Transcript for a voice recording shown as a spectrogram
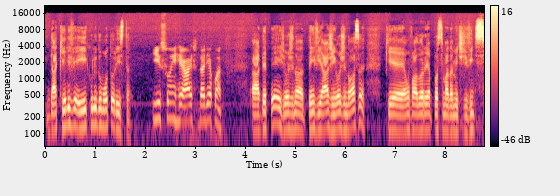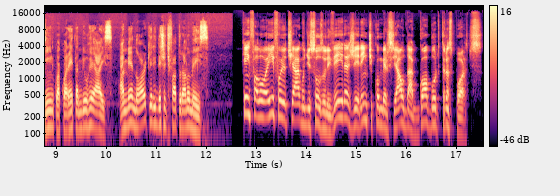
daquele veículo e do motorista. Isso em reais daria quanto? Ah, depende, hoje tem viagem hoje nossa que é um valor aproximadamente de 25 a 40 mil reais, a menor que ele deixa de faturar no mês. Quem falou aí foi o Tiago de Souza Oliveira, gerente comercial da Gobor Transportes.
